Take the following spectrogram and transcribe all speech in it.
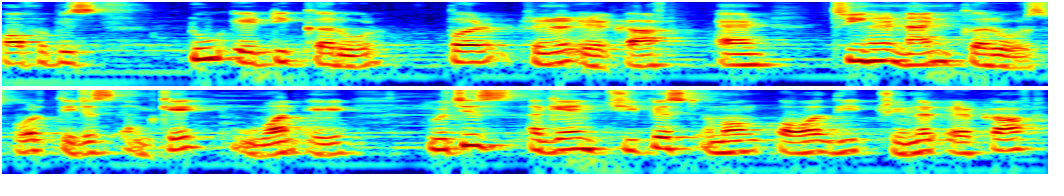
of rupees 280 crore per trainer aircraft and 309 crores for Tejas Mk-1A which is again cheapest among all the trainer aircraft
